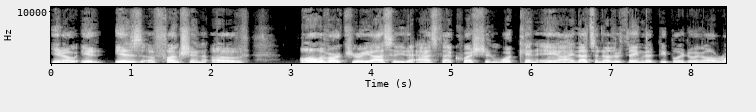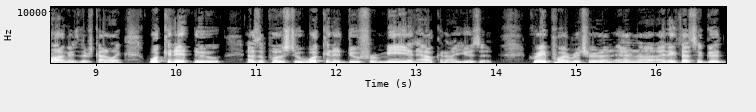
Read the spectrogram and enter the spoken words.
you know it is a function of all of our curiosity to ask that question what can ai that's another thing that people are doing all wrong is there's kind of like what can it do? as opposed to what can it do for me and how can i use it? Great point richard and, and uh, i think that's a good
